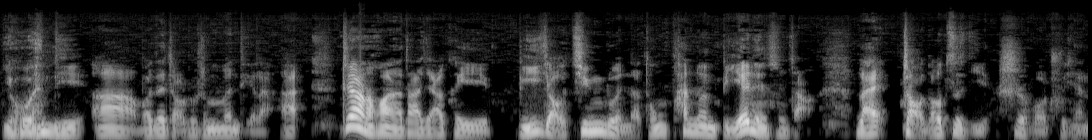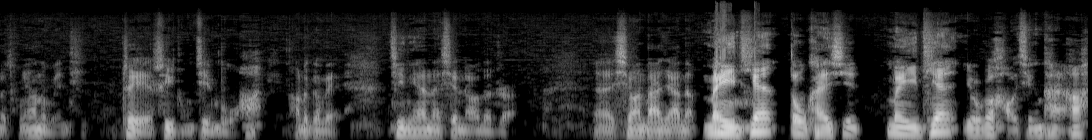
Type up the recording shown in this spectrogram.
有问题啊，我得找出什么问题来。哎，这样的话呢，大家可以比较精准的从判断别人身上来找到自己是否出现了同样的问题，这也是一种进步哈。好了，各位，今天呢先聊到这儿。呃，希望大家呢每天都开心，每天有个好心态哈。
